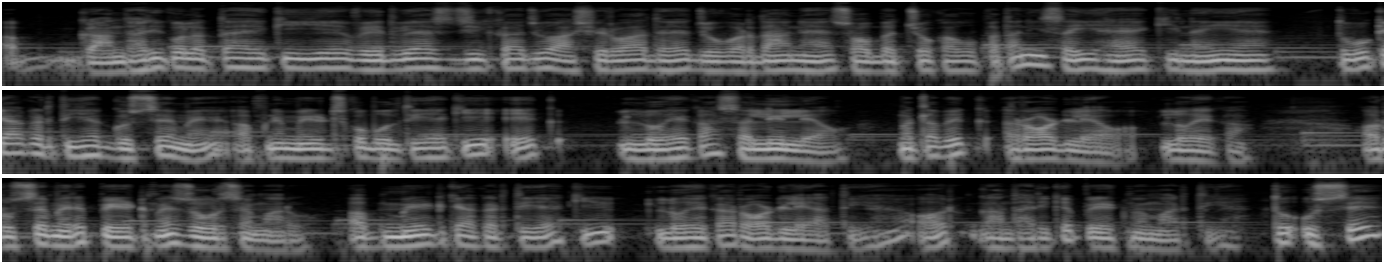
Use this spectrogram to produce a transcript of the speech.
अब गांधारी को लगता है कि ये वेदव्यास जी का जो आशीर्वाद है, जो वरदान है, सौ बच्चों का, वो पता नहीं सही है कि नहीं है। तो वो क्या करती है, गुस्से में अपने मेड्स को बोलती है कि एक लोहे का सलील ले आओ मतलब एक रॉड ले आओ लोहे का, और उससे मेरे पेट में ज़ोर से मारो। अब मेड क्या करती है कि लोहे का रॉड ले आती है और गांधारी के पेट में मारती है। तो उससे,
